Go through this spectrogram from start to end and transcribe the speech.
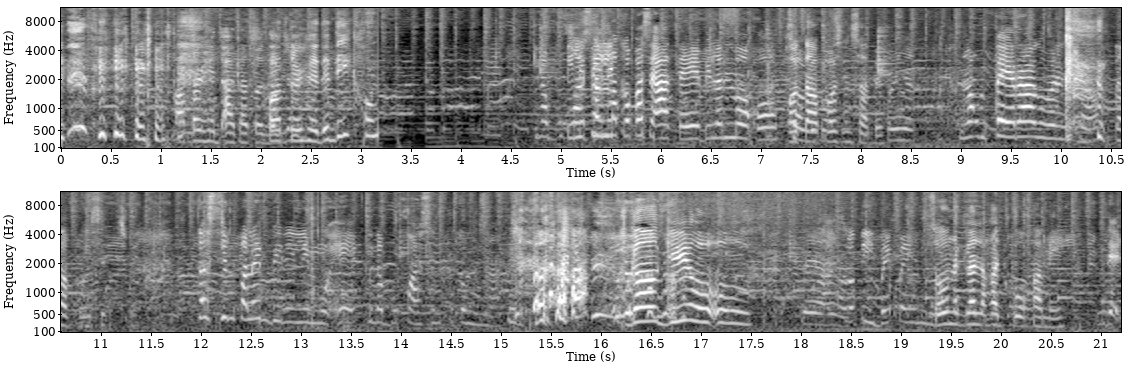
Potterhead ata to. Potterhead. Edi ikaw. Pinipilit ko pa si ate. Bilan mo ako. O, tapos, ang sabi? Sabi niya, wala akong pera. Gumano siya. Tapos, Tapos yun pala yung binili mo eh, kinabukasan putol na. gagi, oo. So, tibay pa yun. So, naglalakad po kami. Hindi,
